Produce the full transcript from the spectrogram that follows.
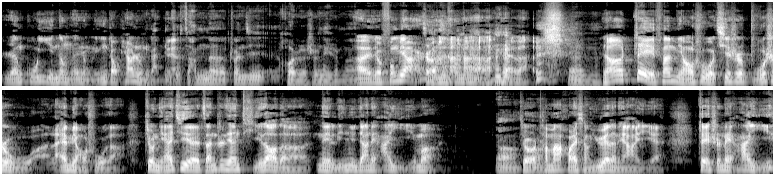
人故意弄的那种灵异照片那种感觉就。咱们的专辑或者是那什么，呃，就封面儿是吧？对吧？嗯。然后这番描述其实不是我来描述的，就是你还记得咱之前提到的那邻居家那阿姨吗？啊，就是他妈后来想约的那阿姨，这是那阿姨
